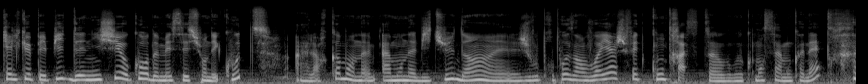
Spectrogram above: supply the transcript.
quelques pépites dénichées au cours de mes sessions d'écoute. Alors, comme à mon habitude, hein, je vous propose un voyage fait de contrastes. Vous commencez à me connaître.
